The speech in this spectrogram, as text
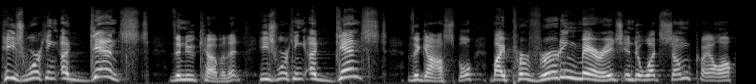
He's working against the new covenant. He's working against the gospel by perverting marriage into what some call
